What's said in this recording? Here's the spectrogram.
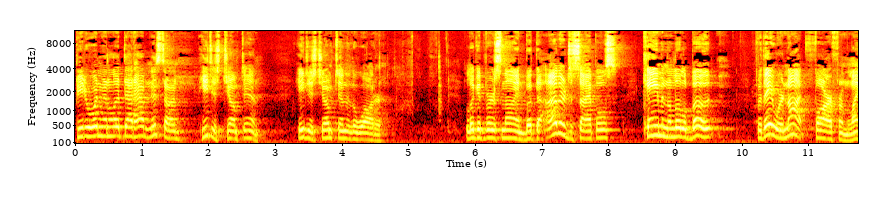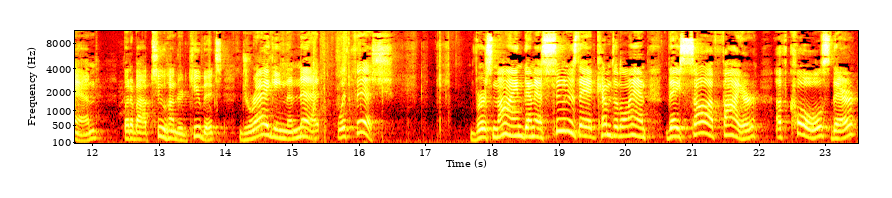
Peter wasn't going to let that happen this time. He just jumped in. He just jumped into the water. Look at verse 9. But the other disciples came in the little boat, for they were not far from land, but about 200 cubits, dragging the net with fish. Verse 9 Then, as soon as they had come to the land, they saw a fire of coals there,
